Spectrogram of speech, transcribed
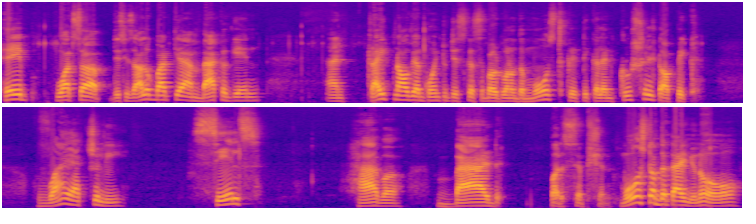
Hey, what's up? This is Alok Bhatia. I'm back again. And right now we are going to discuss about one of the most critical and crucial topic. Why actually sales have a bad perception. Most of the time, you know,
